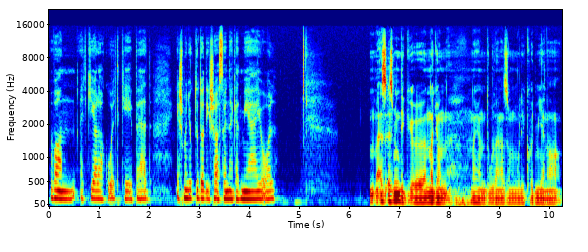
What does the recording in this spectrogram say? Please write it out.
van egy kialakult képed, és mondjuk tudod is azt, hogy neked mi áll jól? Ez, ez mindig nagyon, nagyon durván azon múlik, hogy milyen a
